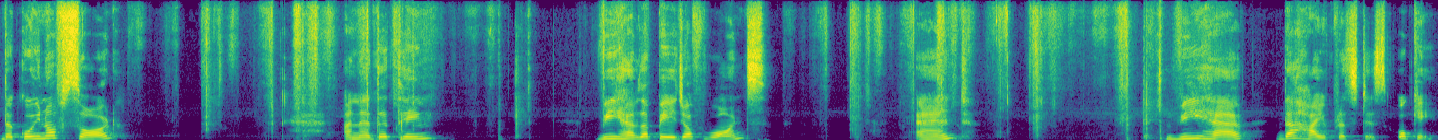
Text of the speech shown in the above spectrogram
the Queen of Sword. Another thing, we have the Page of Wands. And we have the High Priestess. Okay,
